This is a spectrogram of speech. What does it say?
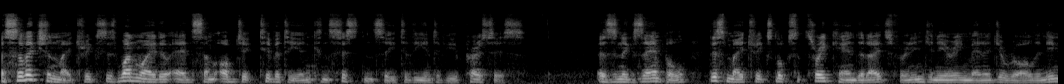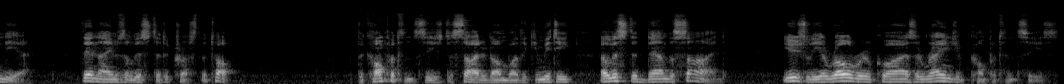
A selection matrix is one way to add some objectivity and consistency to the interview process. As an example, this matrix looks at three candidates for an engineering manager role in India. Their names are listed across the top. The competencies decided on by the committee are listed down the side. Usually a role requires a range of competencies.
